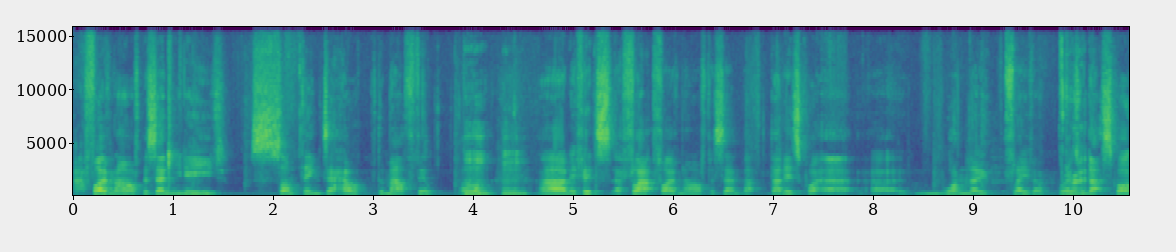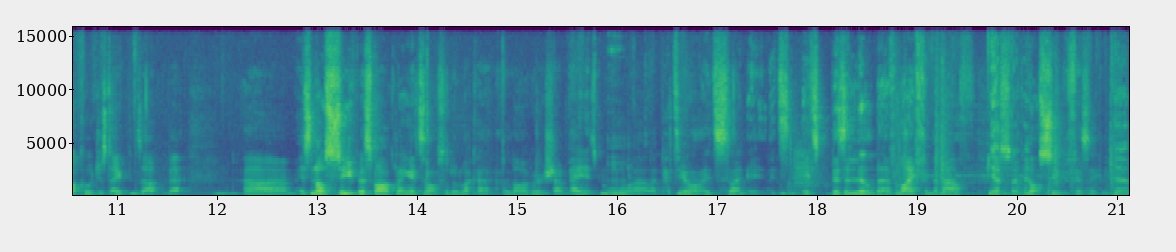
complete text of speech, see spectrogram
at five and a half percent, you need something to help the mouth feel along. Mm-hmm, Um, if it's a flat five and a half percent, that that is quite a, a one note flavour. Whereas Right. with that sparkle, just opens it up a bit. Um, it's not super sparkling. It's not sort of like a, a lager or champagne. It's more Mm. uh, like pétillant. It's like it- it's it's there's a little bit of life in the mouth. Yes, okay. Not super fizzy. Yeah.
